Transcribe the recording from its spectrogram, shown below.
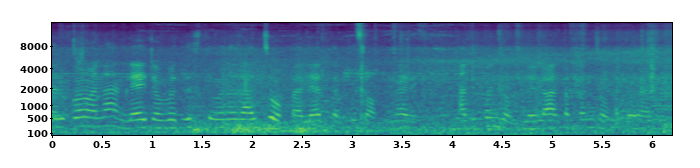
तरी पण मला आणलं आहे जबरदस्ती मला आज झोपायला तर मी झोपणार आहे. आधी पण झोपलेलो आता पण झोपतो आहे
